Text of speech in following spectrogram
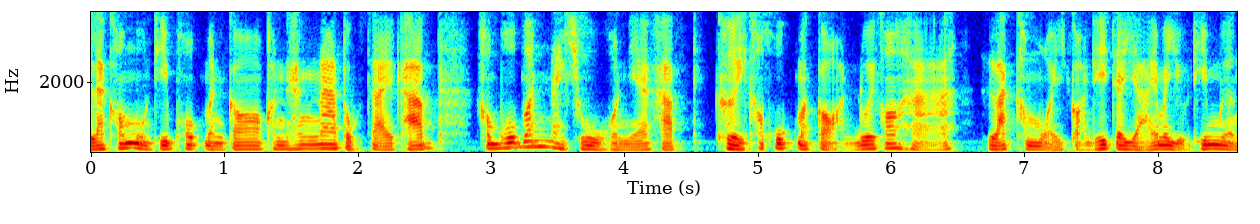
และข้อมูลที่พบมันก็ค่อนข้างน่าตกใจครับ เขาพบว่านายชูคนนี้ครับเคยเข้าคุกมาก่อนด้วยข้อหาลักขโมยก่อนที่จะย้ายมาอยู่ที่เมือง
